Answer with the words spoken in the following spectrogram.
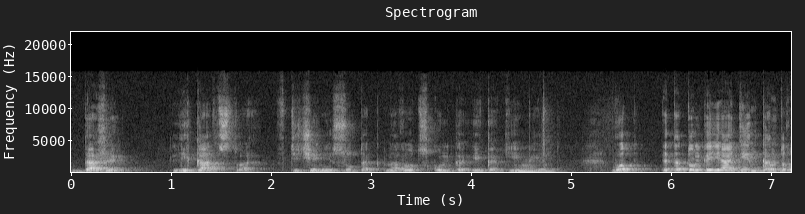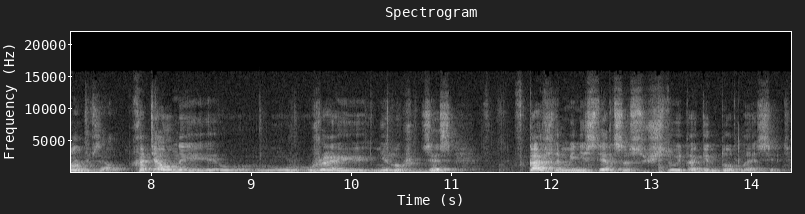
даже лекарства в течение суток, народ сколько и какие пьет. Вот это только я один контроль взял, хотя он и уже и не нужен. Здесь в каждом министерстве существует агентурная сеть.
